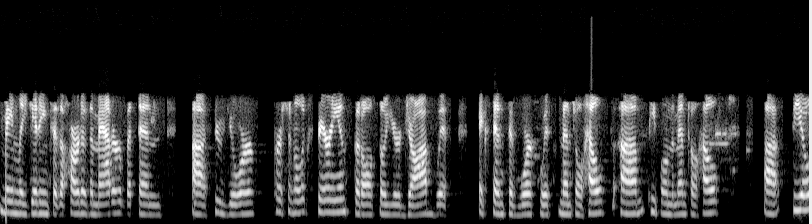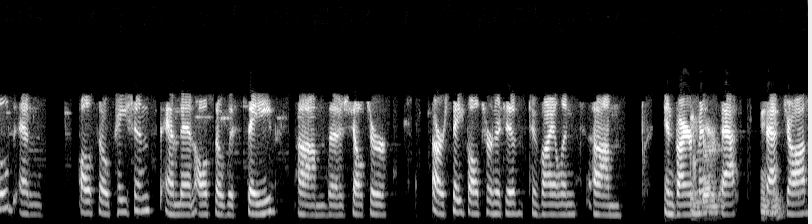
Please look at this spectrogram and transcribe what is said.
mainly getting to the heart of the matter, but then uh, through your personal experience, but also your job with extensive work with mental health, um, people in the mental health uh, field, and also patients, and then also with SAVE, um, the shelter are safe alternatives to violent um, environments. Environment. That mm-hmm. that job,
